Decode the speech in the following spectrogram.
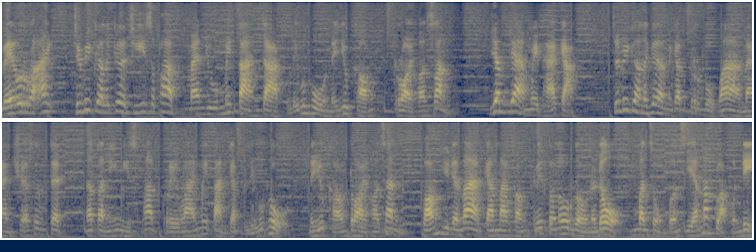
เลวร้ายจิมมี่กาลเกอร์ชี้สภาพแมนยูไม่ต่างจากลิเวอร์พูลในยุคของรอยฮอสซันย่ำแย่ไม่แพ้กันจิมมี่กาลเกอร์นะครับระบุว่าแมนเชสเตอร์ยูไนเต็ดณตอนนี้มีสภาพเลวร้ายไม่ต่างกับลิเวอร์พูลในยุคของรอยฮอสซันพร้อมยืนยันว่าการมาของคริสเตโนโรนัลโดมันส่งผลเสียมากกว่าผลดี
